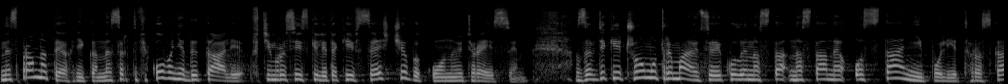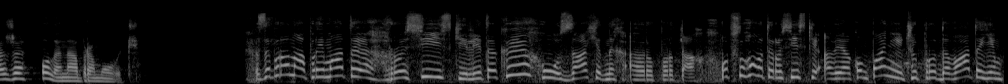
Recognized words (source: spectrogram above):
Несправна техніка, несертифіковані деталі. Втім, російські літаки все ще виконують рейси. Завдяки чому тримаються і коли наста- настане останній політ, розкаже Олена Абрамович. Заборона приймати російські літаки у західних аеропортах, обслуговувати російські авіакомпанії чи продавати їм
